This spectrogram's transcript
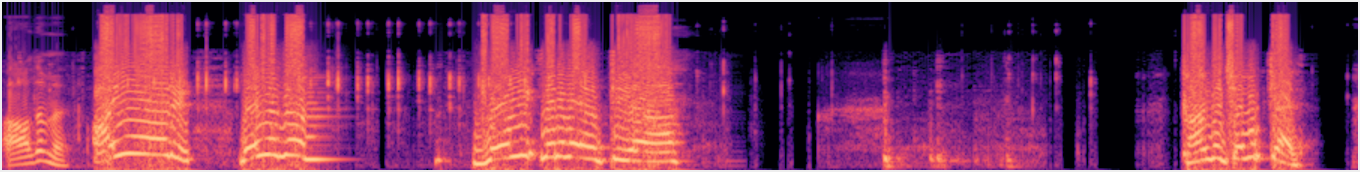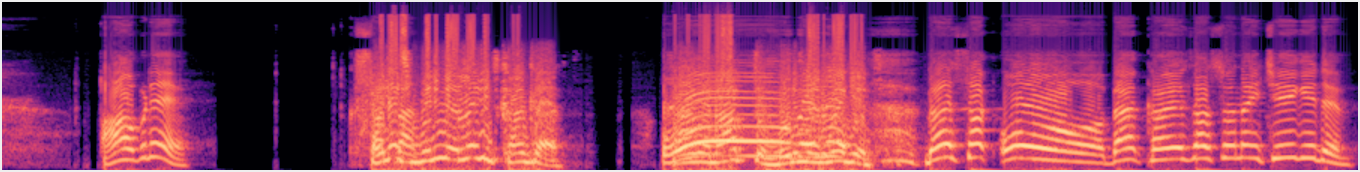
Aldı mı? Hayır. Bayıldım. John Wick beni bayılttı ya. Kanka çabuk gel. Aa bu ne? Enes Saklan. benim yanıma git kanka. Kanka ne yaptın? Benim ben yanıma git. Ben sak Oo, ben kanalizasyondan içeri girdim.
